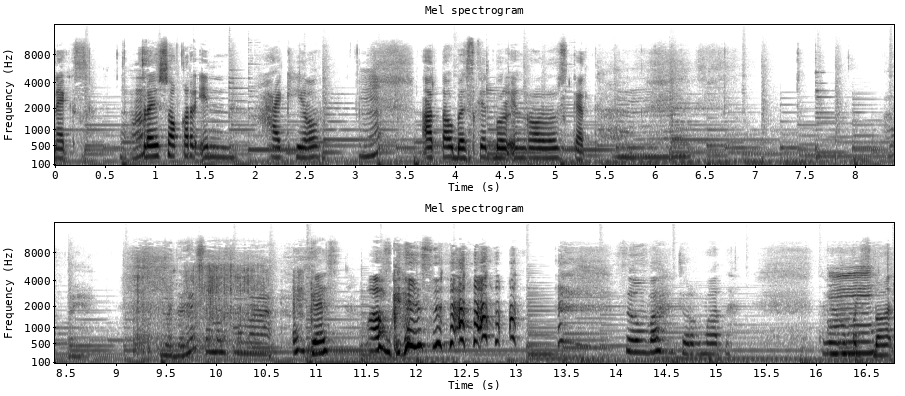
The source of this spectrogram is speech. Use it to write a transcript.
Next. Hah? play soccer in high heel hmm? atau basketball in roller skate? Hmm. apa ya? Dua-duanya sama-sama eh guys. Maaf guys. Sumpah curug banget. Hmm. pedes banget.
